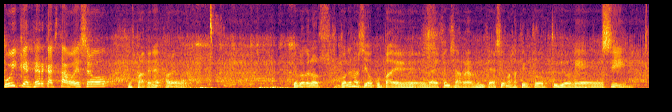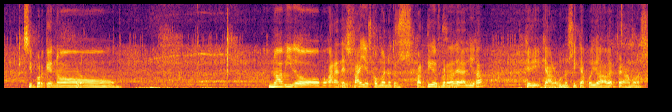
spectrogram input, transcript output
Uy, qué cerca ha estado eso. Pues para tener. A ver. Yo creo que los goles no han sido culpa de la defensa realmente. Ha sido más acierto tuyo que. Sí. Sí, porque no. No ha habido grandes fallos como en otros partidos, ¿verdad? De la liga. Que, que algunos sí que ha podido haber, pero vamos.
